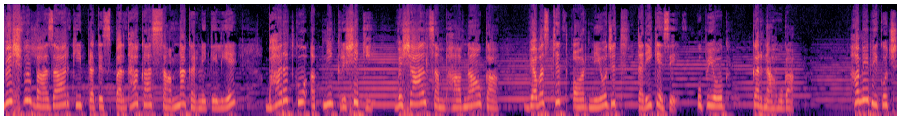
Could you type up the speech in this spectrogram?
विश्व बाज़ार की प्रतिस्पर्धा का सामना करने के लिए भारत को अपनी कृषि की विशाल संभावनाओं का व्यवस्थित और नियोजित तरीके से उपयोग करना होगा। हमें भी कुछ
